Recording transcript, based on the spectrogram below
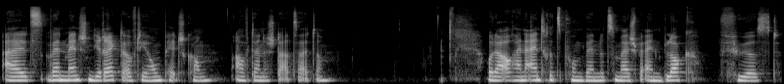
als wenn Menschen direkt auf die Homepage kommen, auf deine Startseite. Oder auch ein Eintrittspunkt, wenn du zum Beispiel einen Blog führst,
